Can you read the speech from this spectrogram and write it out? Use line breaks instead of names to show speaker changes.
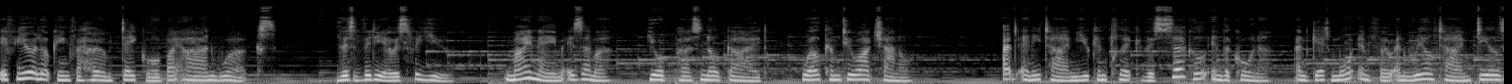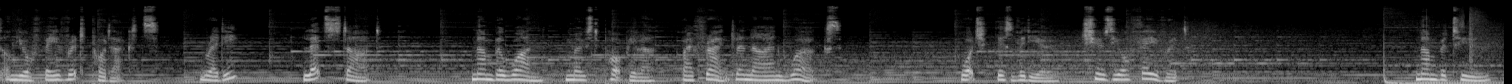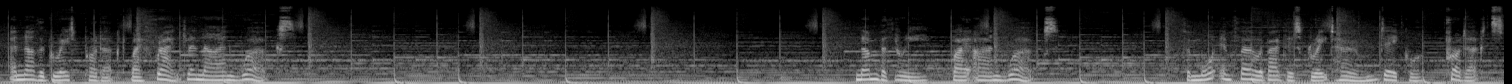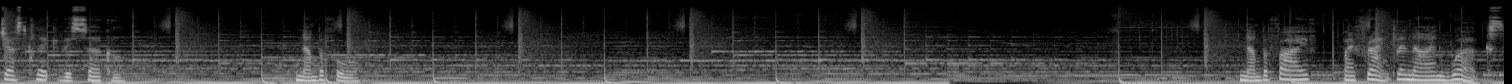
If you're looking for home decor by Ironworks, this video is for you. My name is Emma, your personal guide. Welcome to our channel. At any time you can click this circle in the corner, and get more info and real-time deals on your favorite products. Ready? Let's start. Number 1, Most Popular, by Franklin Ironworks. Watch this video, choose your favorite. Number 2, another great product by Franklin Ironworks. Number 3, by Ironworks. For more info about this great home decor products just click this circle. Number 4. Number 5, by Franklin Ironworks.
